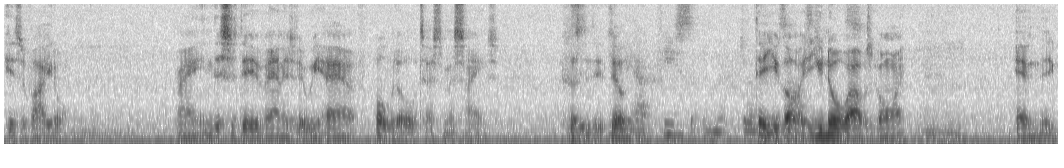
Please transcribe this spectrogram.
is vital. Right? And this is the advantage that we have over the Old Testament saints. Because Can they'll, have peace in the- there you go. And you know where I was going. Mm-hmm. in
